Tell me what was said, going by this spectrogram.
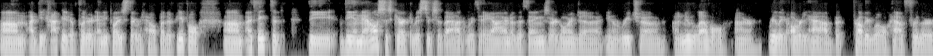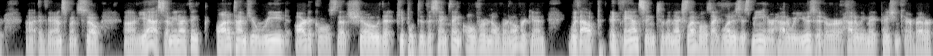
um, i'd be happy to put it any place that would help other people um, i think that the the analysis characteristics of that with AI and other things are going to you know reach a, a new level, or really already have, but probably will have further uh, advancements. So um, yes, I mean I think a lot of times you'll read articles that show that people did the same thing over and over and over again without advancing to the next level. It's like what does this mean, or how do we use it, or how do we make patient care better?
